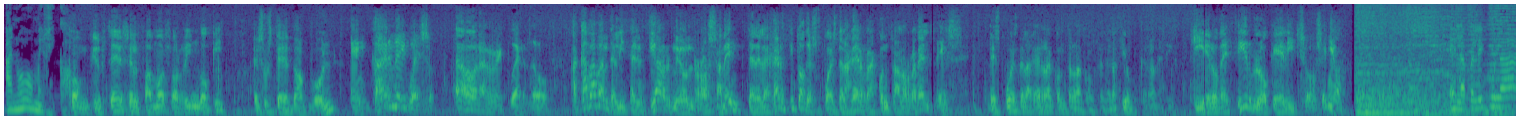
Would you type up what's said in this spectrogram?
a Nuevo México. Con que usted es el famoso Ringo Kid. ¿Es usted Doc Boone? En carne y hueso. Ahora recuerdo. Acababan de licenciarme honrosamente del ejército después de la guerra contra los rebeldes. Después de la guerra contra la Confederación, querrá decir. Quiero decir lo que he dicho, señor. En la película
